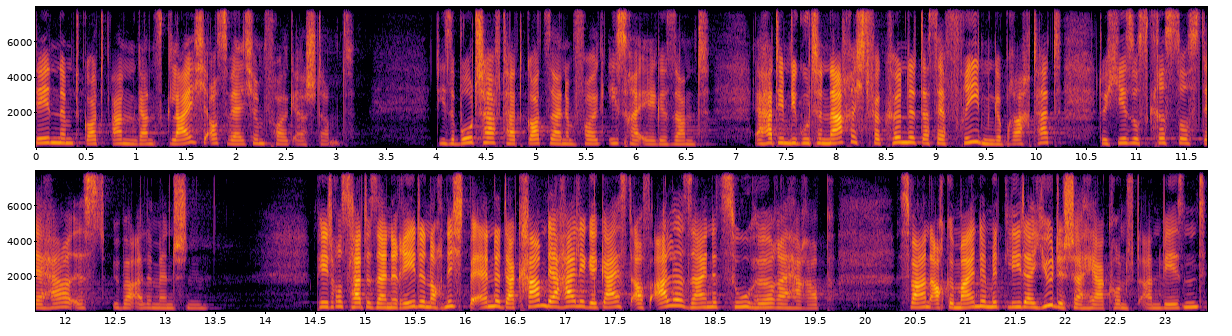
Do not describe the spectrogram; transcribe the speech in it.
den nimmt Gott an, ganz gleich aus welchem Volk er stammt. Diese Botschaft hat Gott seinem Volk Israel gesandt. Er hat ihm die gute Nachricht verkündet, dass er Frieden gebracht hat durch Jesus Christus, der Herr ist über alle Menschen. Petrus hatte seine Rede noch nicht beendet, da kam der Heilige Geist auf alle seine Zuhörer herab. Es waren auch Gemeindemitglieder jüdischer Herkunft anwesend,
